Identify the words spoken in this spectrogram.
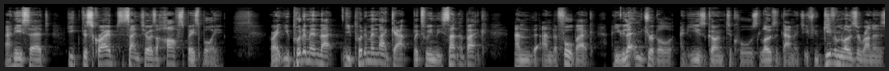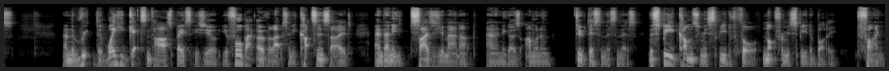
And he said he described sancho as a half space boy right? You put him in that you put him in that gap between the centre back and the, and the fullback and you let him dribble and he's going to cause loads of damage. If you give him loads of runners and the re- the way he gets into half space is your your fullback overlaps and he cuts inside and then he sizes your man up and then he goes, I'm going to do this and this and this. The speed comes from his speed of thought, not from his speed of body. Fine.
